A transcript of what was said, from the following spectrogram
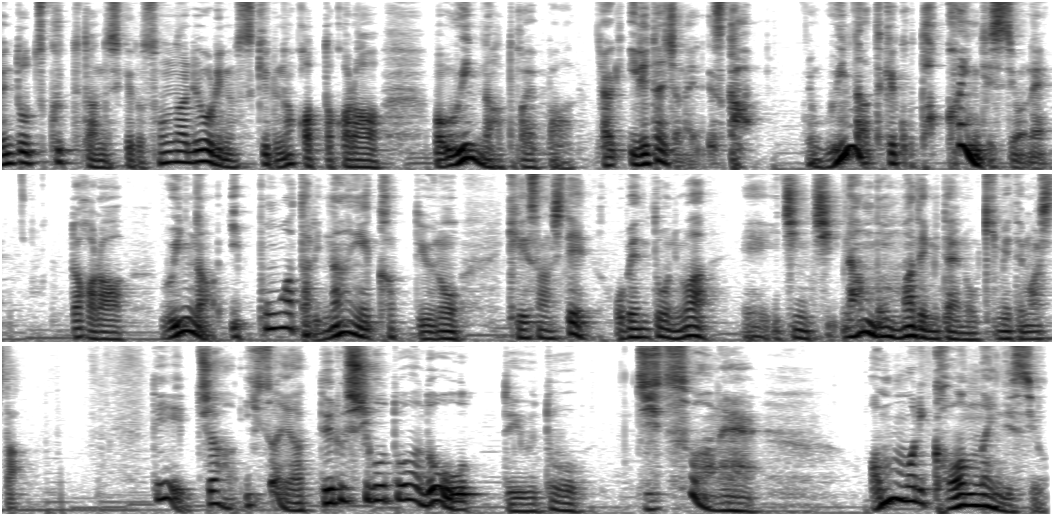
弁当作ってたんですけどそんな料理のスキルなかったから、まあ、ウインナーとかやっぱ入れたいじゃないですか。でもウインナーって結構高いんですよね。だからウインナー1本あたり何円かっていうのを計算してお弁当には1日何本までみたいのを決めてました。でじゃあいざやってる仕事はどうっていうと実はねあんまり変わんないんですよ。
